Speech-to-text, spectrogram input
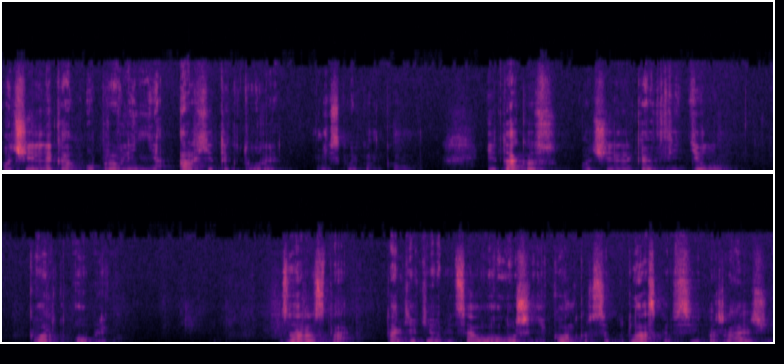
очільника управління архітектури міськвиконкому і також очільника відділу квартобліку. Зараз так. Так як я обіцяв, оголошені конкурси. Будь ласка, всі бажаючі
